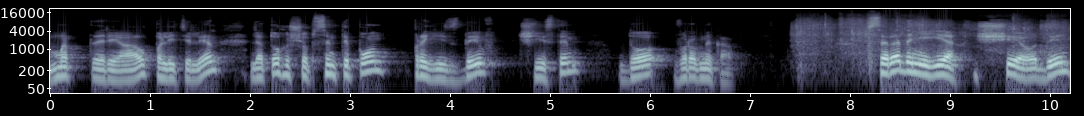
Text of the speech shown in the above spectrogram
матеріал, поліетилен, для того, щоб синтепон приїздив чистим до виробника. Всередині є ще один.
